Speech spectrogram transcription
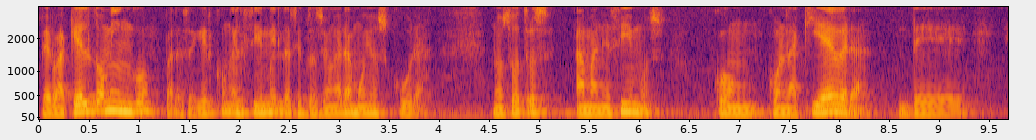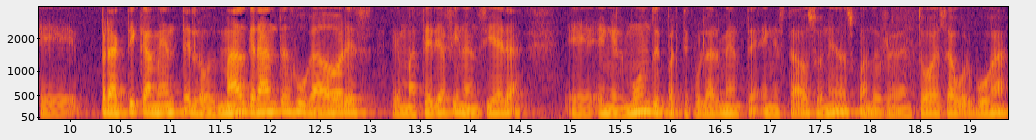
Pero aquel domingo, para seguir con el símil, la situación era muy oscura. Nosotros amanecimos con, la quiebra de eh, prácticamente los más grandes jugadores en materia financiera eh, en el mundo y particularmente en Estados Unidos, cuando reventó esa burbuja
